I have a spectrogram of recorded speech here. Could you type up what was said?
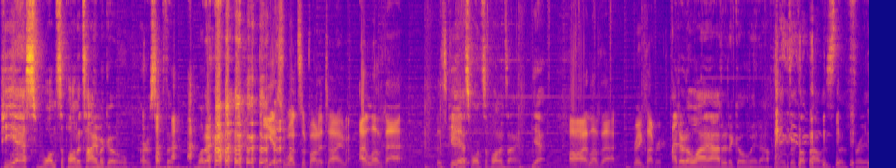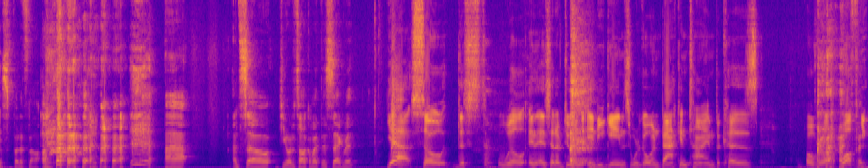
P.S. Once Upon a Time Ago or something. Whatever. P.S. Once Upon a Time. I love that. That's good. P.S. Once Upon a Time. Yeah. Oh, I love that. Very clever. I don't know why I added a go in afterwards. I thought that was the phrase, but it's not. uh, and so, do you want to talk about this segment? Yeah, so this will in, instead of doing indie games, we're going back in time because over well, you,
